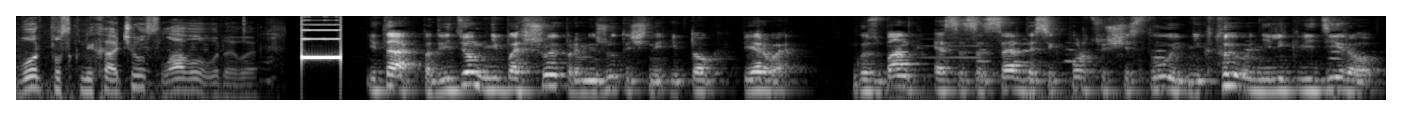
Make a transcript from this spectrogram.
В отпуск не хочу, слава УДВ. Итак, подведем небольшой промежуточный итог. Первое. Госбанк СССР до сих пор существует, никто его не ликвидировал.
